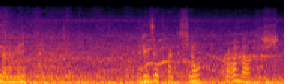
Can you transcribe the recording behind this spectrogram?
Calmer. Les attractions remarchent.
